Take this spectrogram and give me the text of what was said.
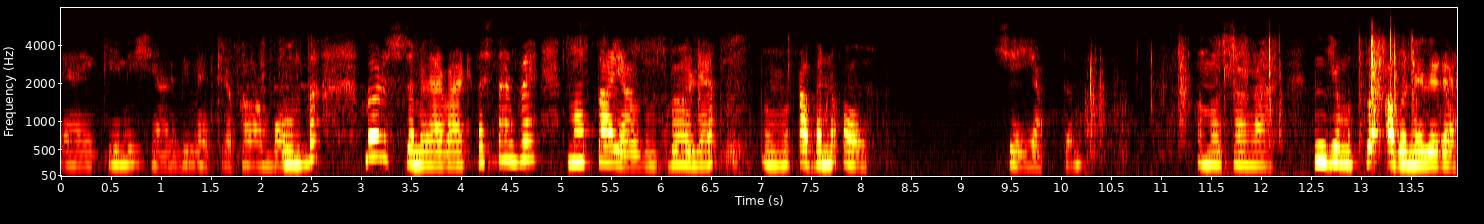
e, geniş yani bir metre falan boyunda böyle süslemeler var arkadaşlar ve notlar yazdım. Böyle ım, abone ol şey yaptım. Ondan sonra nice mutlu abonelere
